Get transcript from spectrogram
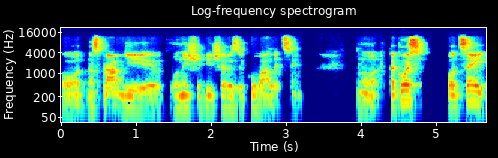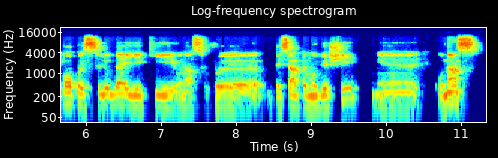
От насправді вони ще більше ризикували цим. От так ось оцей опис людей, які у нас в 10-му вірші, е, у нас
